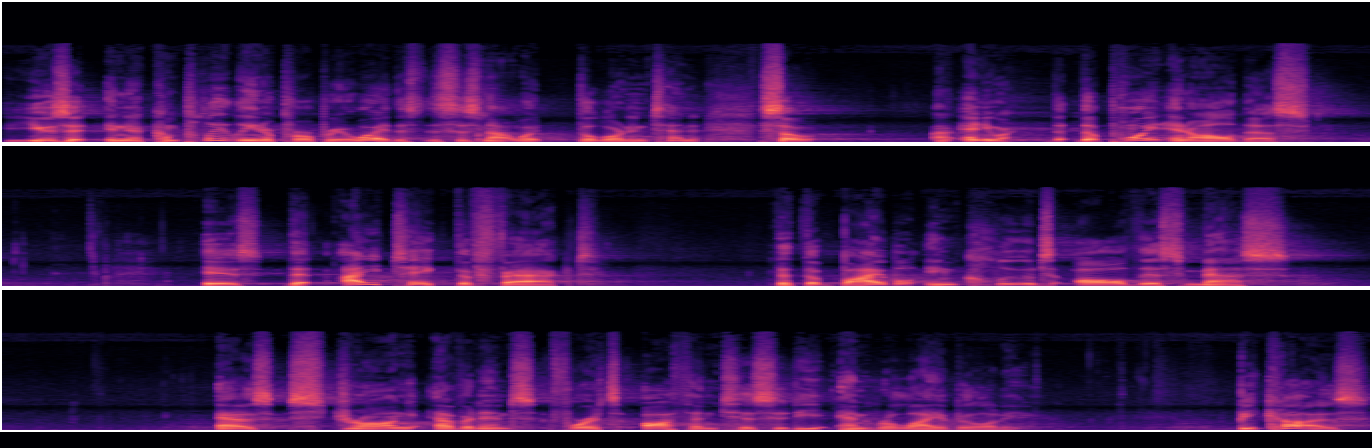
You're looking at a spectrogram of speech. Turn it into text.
use it in a completely inappropriate way. This, this is not what the Lord intended. So, uh, anyway, the, the point in all this is that I take the fact that the Bible includes all this mess as strong evidence for its authenticity and reliability. Because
